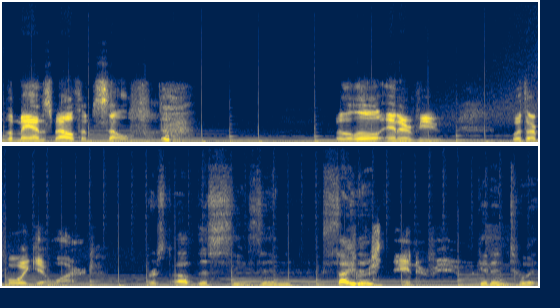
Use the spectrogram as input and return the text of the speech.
the man's mouth himself. with a little interview with our boy Get Wired. First of the season. Excited. First interview. Get into it.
